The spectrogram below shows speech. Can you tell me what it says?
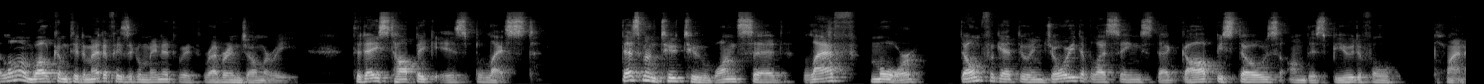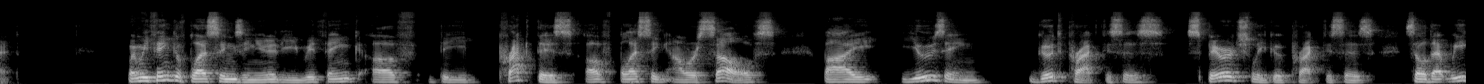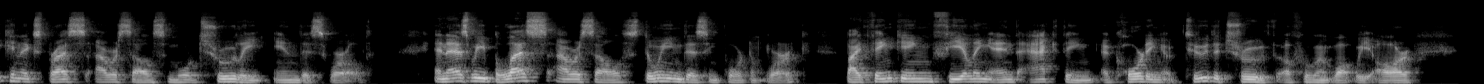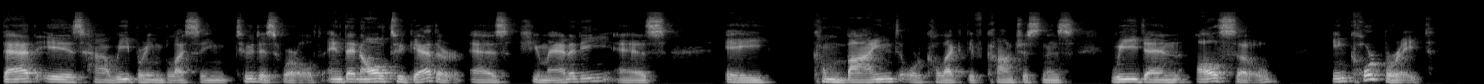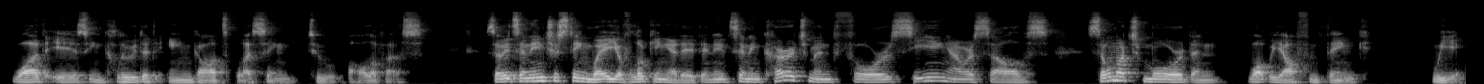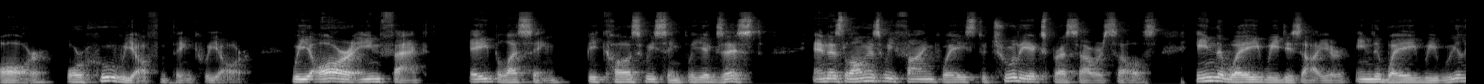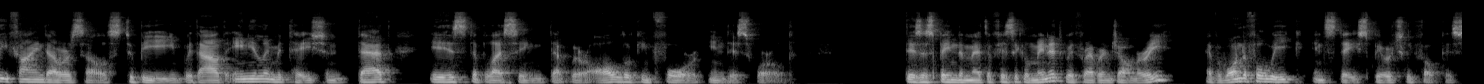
Hello and welcome to the Metaphysical Minute with Reverend Jean Marie. Today's topic is blessed. Desmond Tutu once said, Laugh more. Don't forget to enjoy the blessings that God bestows on this beautiful planet. When we think of blessings in unity, we think of the practice of blessing ourselves by using good practices, spiritually good practices so that we can express ourselves more truly in this world. And as we bless ourselves doing this important work by thinking, feeling, and acting according to the truth of who and what we are, that is how we bring blessing to this world. And then all together as humanity, as a combined or collective consciousness, we then also incorporate what is included in God's blessing to all of us. So it's an interesting way of looking at it. And it's an encouragement for seeing ourselves so much more than what we often think we are or who we often think we are. We are, in fact, a blessing because we simply exist. And as long as we find ways to truly express ourselves in the way we desire, in the way we really find ourselves to be without any limitation, that is the blessing that we're all looking for in this world. This has been the Metaphysical Minute with Reverend Jean Marie. Have a wonderful week and stay spiritually focused.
